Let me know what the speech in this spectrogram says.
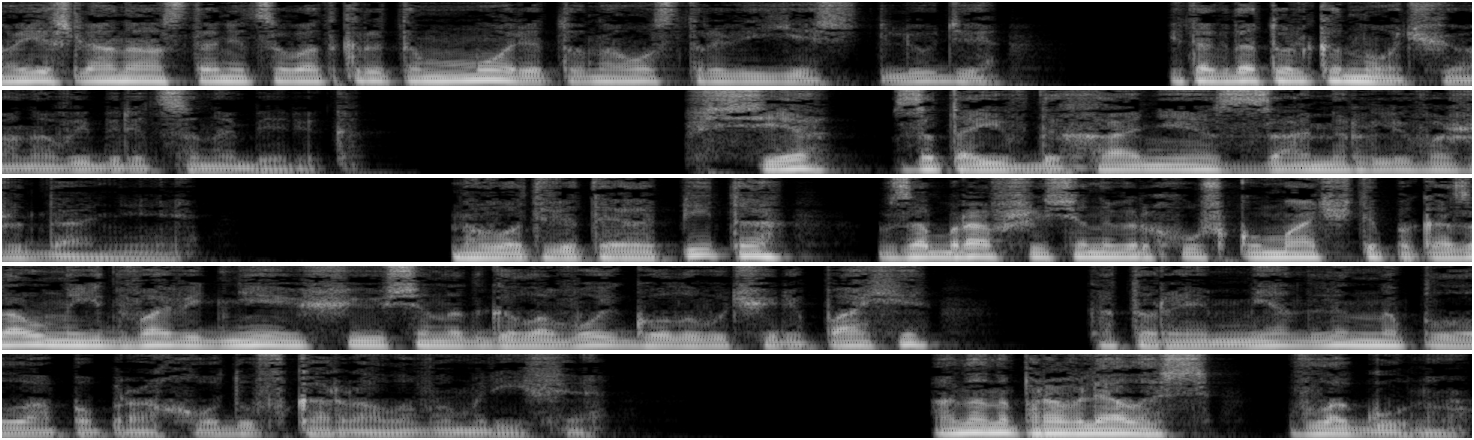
Но если она останется в открытом море, то на острове есть люди, и тогда только ночью она выберется на берег. Все, затаив дыхание, замерли в ожидании. Но вот Ветеопита, взобравшийся на верхушку мачты, показал на едва виднеющуюся над головой голову черепахи, которая медленно плыла по проходу в коралловом рифе. Она направлялась в лагуну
